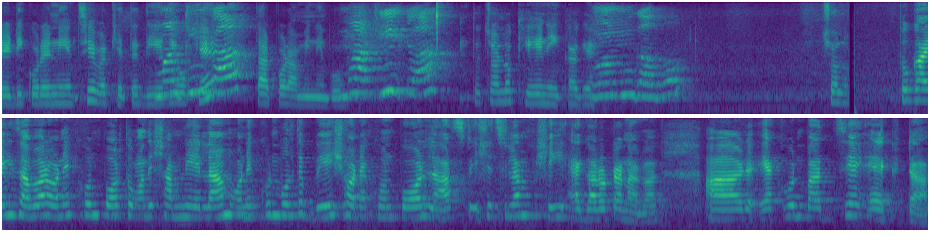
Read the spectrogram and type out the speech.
রেডি করে নিয়েছি এবার খেতে দিয়ে দিই ওকে তারপর আমি নেব। তো চলো খেয়ে নিক আগে। চলো। তো গাইজ আবার অনেকক্ষণ পর তোমাদের সামনে এলাম। অনেকক্ষণ বলতে বেশ অনেকক্ষণ পর লাস্ট এসেছিলাম সেই এগারোটা নাগাদ। আর এখন বাজছে একটা।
